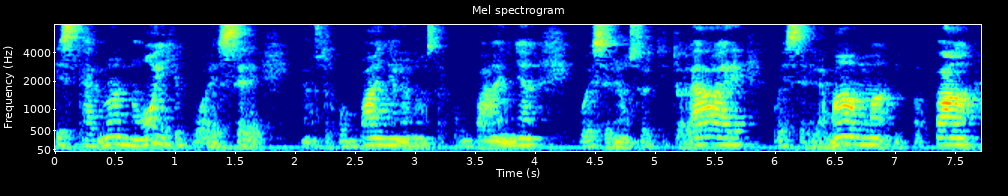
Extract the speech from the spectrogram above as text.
esterno a noi, che può essere il nostro compagno, la nostra compagna, può essere il nostro titolare, può essere la mamma, il papà,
